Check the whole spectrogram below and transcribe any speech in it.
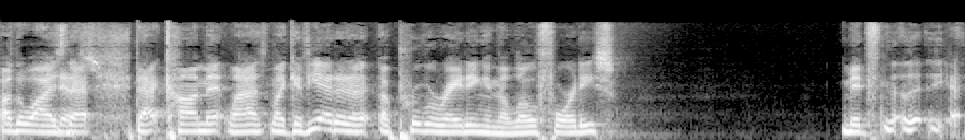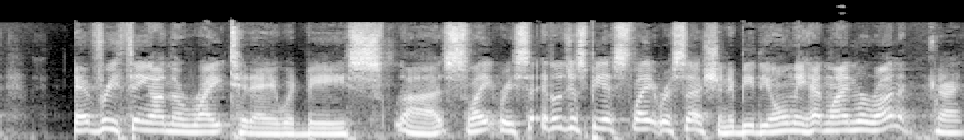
Otherwise, Yes. that that comment last like if he had an approval rating in the low 40s, mid everything on the right today would be uh, slight. Rec- it'll just be a slight recession. It'd be the only headline we're running. Right.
